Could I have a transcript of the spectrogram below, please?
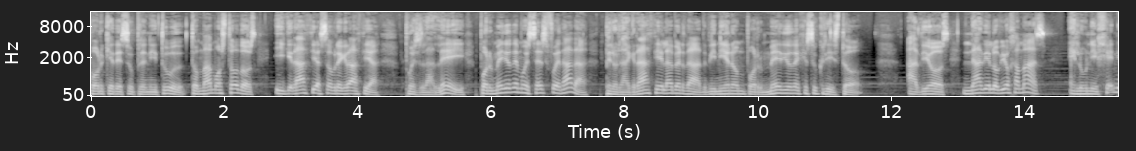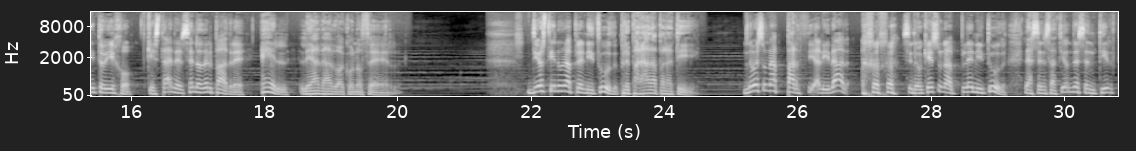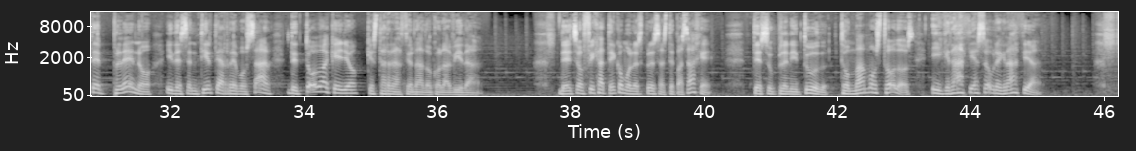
porque de su plenitud tomamos todos y gracia sobre gracia, pues la ley por medio de Moisés fue dada, pero la gracia y la verdad vinieron por medio de Jesucristo. A Dios nadie lo vio jamás, el unigénito Hijo que está en el seno del Padre, Él le ha dado a conocer. Dios tiene una plenitud preparada para ti. No es una parcialidad, sino que es una plenitud, la sensación de sentirte pleno y de sentirte a rebosar de todo aquello que está relacionado con la vida. De hecho, fíjate cómo lo expresa este pasaje. De su plenitud tomamos todos y gracia sobre gracia.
